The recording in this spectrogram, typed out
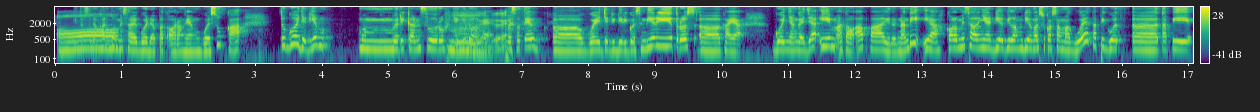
Oh. gitu sedangkan kalau misalnya gue dapat orang yang gue suka itu gue jadinya memberikan seluruhnya gitu loh kayak aduh. maksudnya eh, gue jadi diri gue sendiri terus eh, kayak gue nyangga jaim atau apa gitu. Nanti ya kalau misalnya dia bilang dia nggak suka sama gue tapi gue eh, tapi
